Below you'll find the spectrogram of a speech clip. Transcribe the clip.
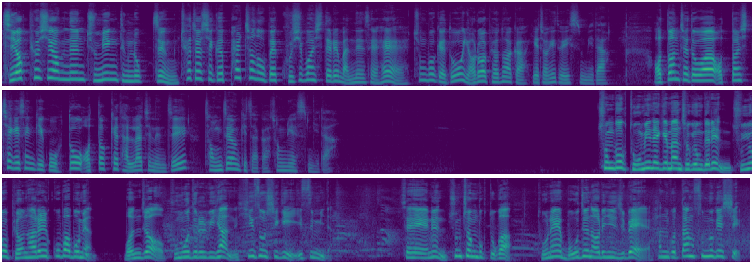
지역 표시 없는 주민등록증 최저시급 8,590원 시대를 맞는 새해 충북에도 여러 변화가 예정이 돼 있습니다. 어떤 제도와 어떤 시책이 생기고 또 어떻게 달라지는지 정재현 기자가 정리했습니다. 충북 도민에게만 적용되는 주요 변화를 꼽아보면 먼저 부모들을 위한 희소식이 있습니다. 새해에는 충청북도가 도내 모든 어린이집에 한 곳당 20개씩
